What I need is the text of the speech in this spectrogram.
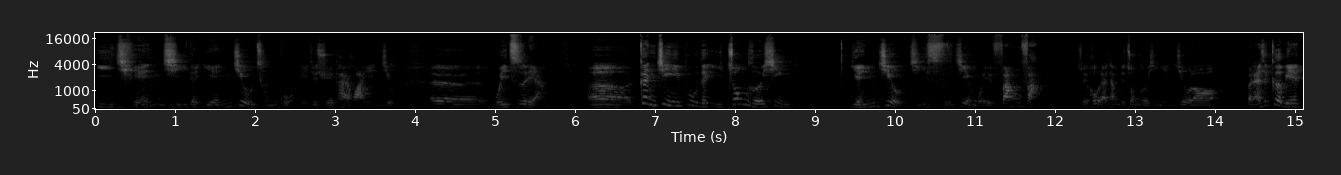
以前期的研究成果，也就学派化研究，呃为资粮，呃更进一步的以综合性研究及实践为方法，所以后来他们就综合性研究喽。本来是个别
